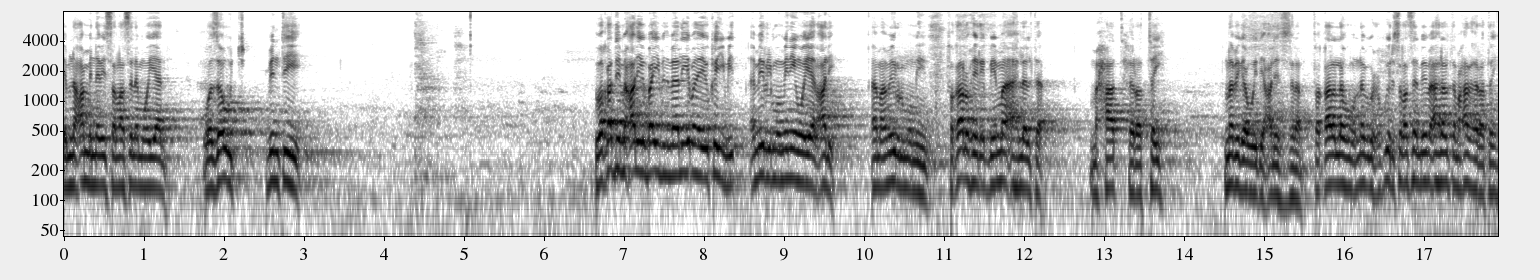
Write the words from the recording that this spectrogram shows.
ibna cami nebi sal slm weeyaan wa zawj bintihi waqadima cali bay bn maaliyaman ayuu ka yimid amiir اlmuminiin weeyaan cali ama amiir اlmuminiin faqala wuxuu yidhi bima ahlalta maxaad xiratay nabigaa weydiye alah sl slam faqaala lahu nabigu wuxuu ku yidhi sl sl bima ahlalta maxaad xiratay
